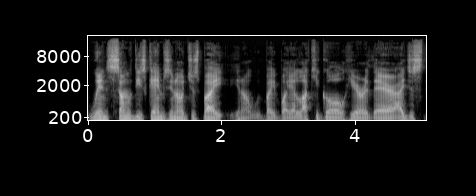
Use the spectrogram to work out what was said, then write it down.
win some of these games, you know, just by you know by by a lucky goal here or there. I just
